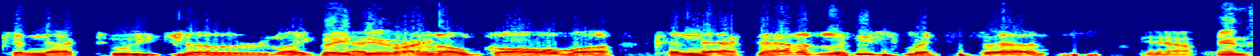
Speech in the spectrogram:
connect to each other. Like They do. Texas and Oklahoma connect. That at least makes sense. Yeah. And,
